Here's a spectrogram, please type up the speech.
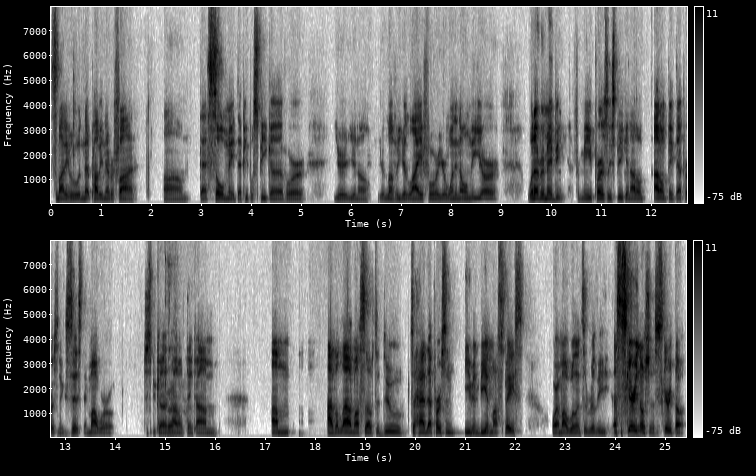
somebody who will ne- probably never find um, that soulmate that people speak of, or your you know your love of your life, or your one and only, or whatever it may be. For me personally speaking, I don't I don't think that person exists in my world, just because Right. I don't think I'm I'm I've allowed myself to do to have that person even be in my space, or am I willing to really? That's a scary notion. It's a scary thought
